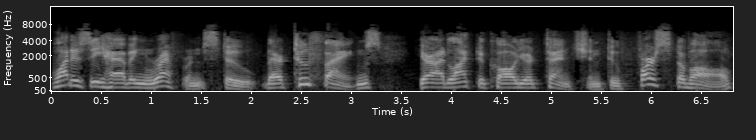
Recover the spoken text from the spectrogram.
what is he having reference to? There are two things here I'd like to call your attention to. First of all,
